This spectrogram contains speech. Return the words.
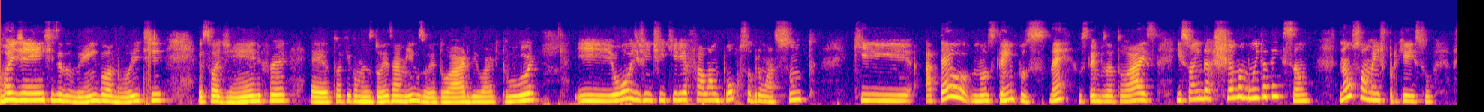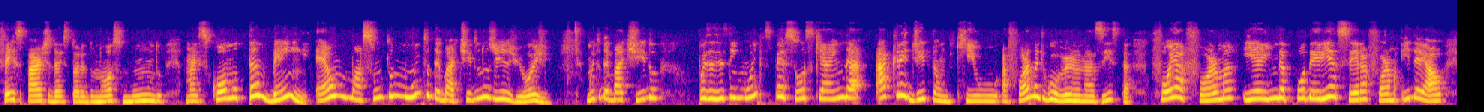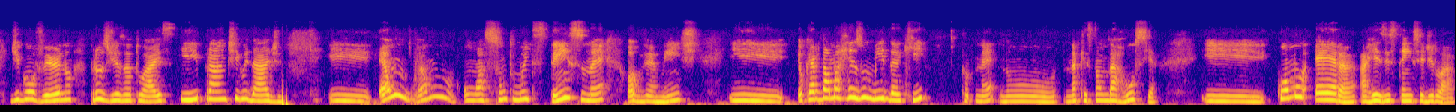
Oi, gente, tudo bem? Boa noite. Eu sou a Jennifer. é, eu tô aqui com meus dois amigos, o Eduardo e o Arthur. E hoje a gente queria falar um pouco sobre um assunto que até nos tempos, né, os tempos atuais, isso ainda chama muita atenção. Não somente porque isso fez parte da história do nosso mundo, mas como também é um assunto muito debatido nos dias de hoje. Muito debatido pois existem muitas pessoas que ainda acreditam que o, a forma de governo nazista foi a forma e ainda poderia ser a forma ideal de governo para os dias atuais e para a antiguidade. E é um, é um, um assunto muito extenso, né? Obviamente. E eu quero dar uma resumida aqui, né, no, na questão da Rússia e como era a resistência de lá.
